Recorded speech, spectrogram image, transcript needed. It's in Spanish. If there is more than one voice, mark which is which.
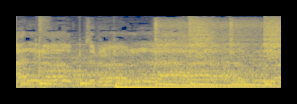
Speaker 1: al otro lado.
